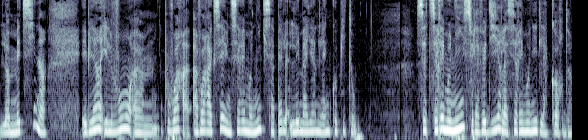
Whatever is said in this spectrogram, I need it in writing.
l'homme médecine, eh bien ils vont euh, pouvoir avoir accès à une cérémonie qui s'appelle l'Emayan Lenkopito. Cette cérémonie, cela veut dire la cérémonie de la corde.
